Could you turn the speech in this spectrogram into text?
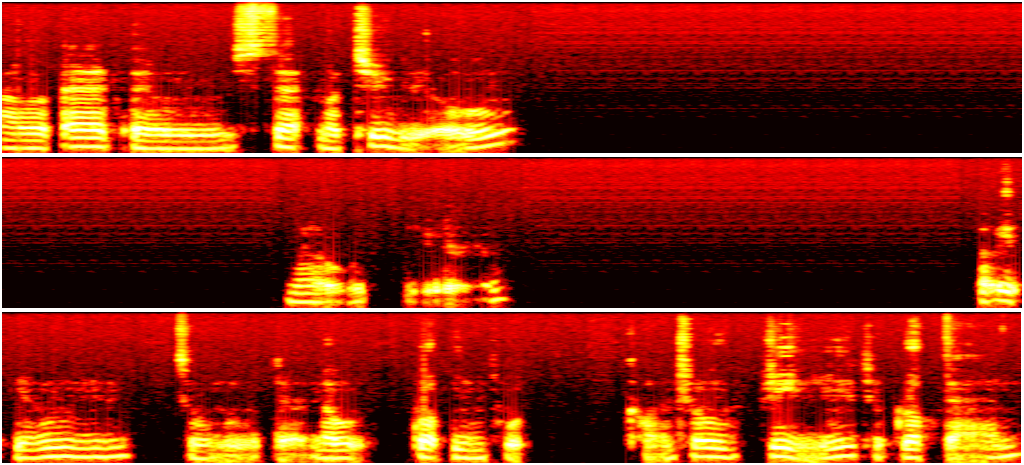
I'll add a set material node here. Plug it in to the node group input. Control G to group them.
